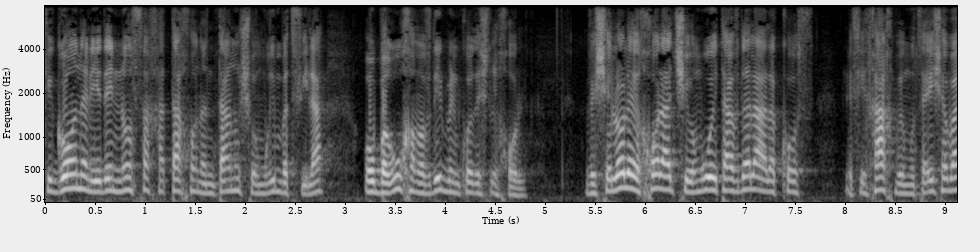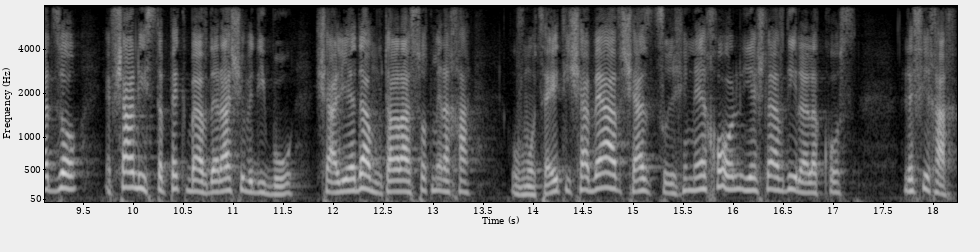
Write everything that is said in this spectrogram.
כגון על ידי נוסח התחון נתנו שאומרים בתפילה, או ברוך המבדיל בין קודש לחול. ושלא לאכול עד שיאמרו את ההבדלה על הכוס. לפיכך, במוצאי שבת זו, אפשר להסתפק בהבדלה שבדיבור, שעל ידה מותר לעשות מלאכה. ובמוצאי תשעה באב, שאז צריכים לאכול, יש להבדיל על הכוס. לפיכך,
